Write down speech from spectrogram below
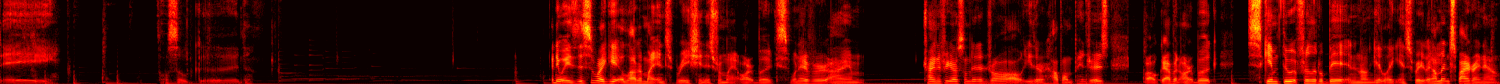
day. It's all so good. Anyways, this is where I get a lot of my inspiration is from my art books. Whenever I'm trying to figure out something to draw, I'll either hop on Pinterest or I'll grab an art book, skim through it for a little bit, and then I'll get like inspired. Like I'm inspired right now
